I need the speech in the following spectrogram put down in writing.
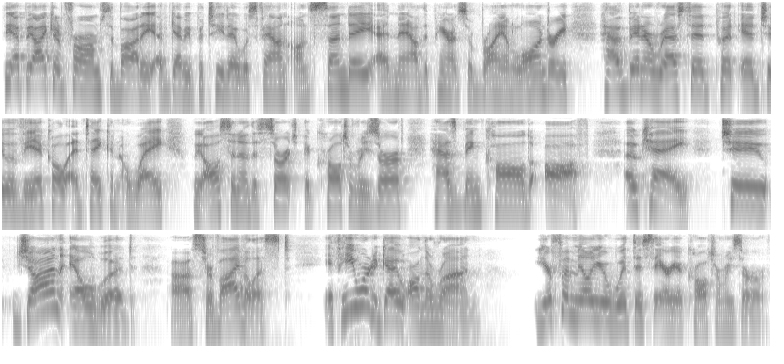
The FBI confirms the body of Gabby Petito was found on Sunday, and now the parents of Brian Laundrie have been arrested, put into a vehicle, and taken away. We also know the search at Carlton Reserve has been called off. Okay, to John Elwood, uh, survivalist, if he were to go on the run, you're familiar with this area, Carlton Reserve.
